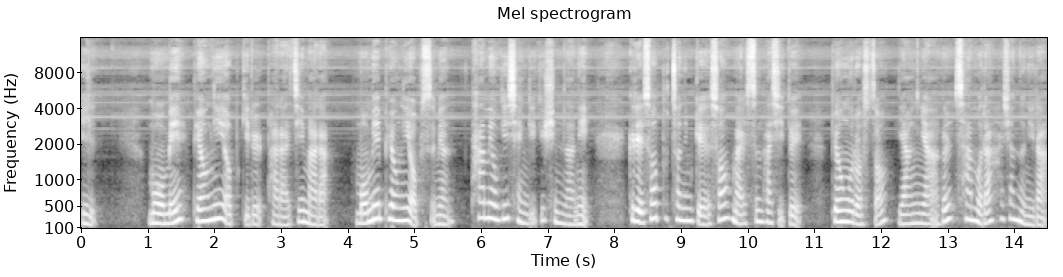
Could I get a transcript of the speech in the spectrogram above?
1. 몸에 병이 없기를 바라지 마라. 몸에 병이 없으면 탐욕이 생기기 쉽나니 그래서 부처님께서 말씀하시되 병으로서 양약을 삼으라 하셨느니라.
